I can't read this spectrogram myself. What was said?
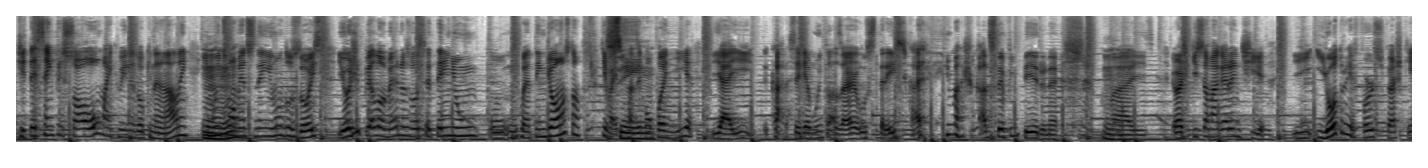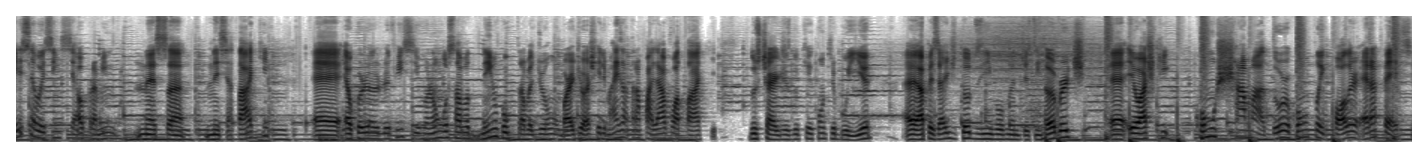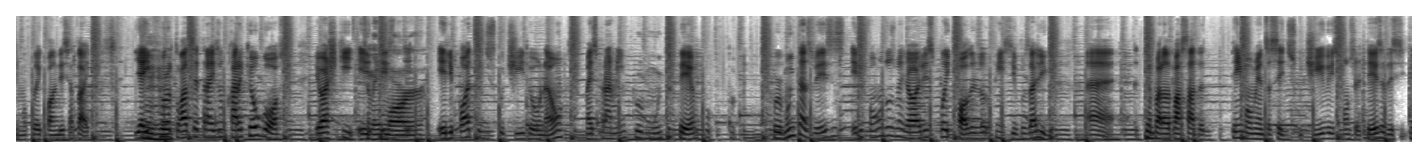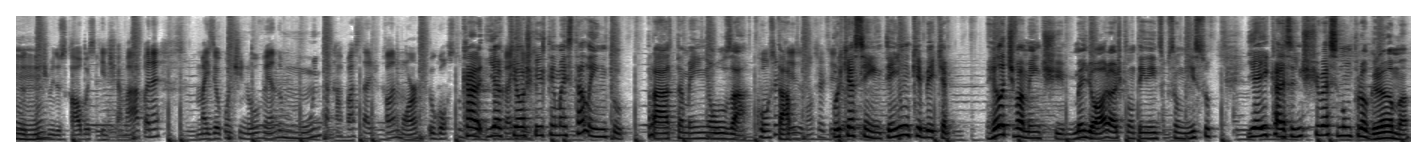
de ter sempre só ou Mike Williams ou Keenan Allen, em Uhum. muitos momentos nenhum dos dois, e hoje pelo menos você tem um, um Quentin Johnston que vai Sim. fazer companhia, e aí, cara, seria muito azar os três ficarem machucados o tempo inteiro, né? Uhum. Mas eu acho que isso é uma garantia. E, e outro reforço que eu acho que esse é o essencial pra mim nessa, nesse ataque é, é o coordenador defensivo. Eu não gostava nem um pouco do trabalho de John Lombardi. Eu acho que ele mais atrapalhava o ataque dos Chargers do que contribuía. É, apesar de todo o desenvolvimento de Justin Herbert, é, eu acho que como chamador, como play caller, era péssimo o play calling desse ataque. E aí, Uhum. por outro lado, você traz um cara que eu gosto. Eu acho que ele, Moore. ele pode ser discutido ou não, mas pra mim, por muito tempo, por, por muitas vezes, ele foi um dos melhores play callers ofensivos da liga. É, temporada passada tem momentos a ser discutíveis, com certeza, desse do- do, Uhum. time dos Cowboys que ele chamava, né? Mas eu continuo vendo muita capacidade do Kellen Moore. Eu gosto Cara, muito. e tanto é aqui eu acho que ele tem mais talento pra também ousar. Com certeza, com certeza. Porque assim, tem um QB que é relativamente melhor, eu acho que não tem nem discussão nisso. E aí, cara, se a gente estivesse num programa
